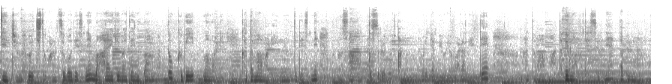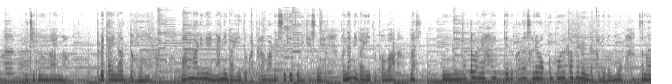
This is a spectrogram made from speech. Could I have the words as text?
天中風地とかのツボですね、まあ、生え際全般と首周り肩周りに塗ってですねこのさーっとするあの痛みを和らげてあとはまあ食べ物ですよね。食べ物、自分が今食べたいなって思うもの、あんまりね何がいいとかとらわれすぎずにですね、まあ、何がいいとかは、まあ、うん頭に入ってるからそれを思い浮かべるんだけれどもその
